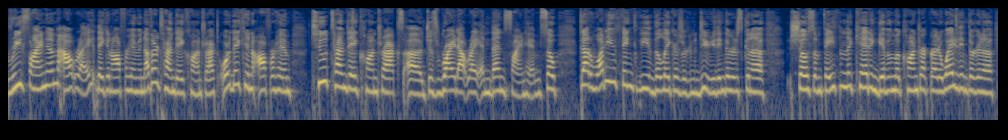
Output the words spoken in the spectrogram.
re-sign him outright. They can offer him another 10-day contract, or they can offer him two 10-day contracts uh, just right outright and then sign him. So, Dad, what do you think the, the Lakers are going to do? Do you think they're just going to show some faith in the kid and give him a contract right away? Do you think they're going to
